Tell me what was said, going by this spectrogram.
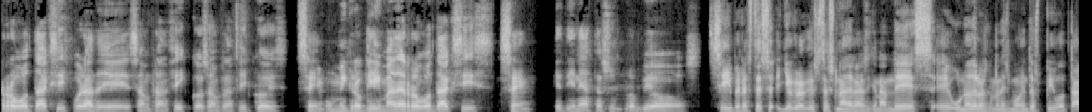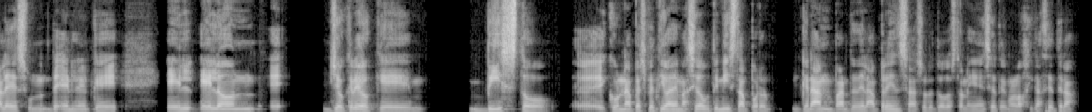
robotaxis fuera de San Francisco. San Francisco es un microclima de robotaxis. Que tiene hasta sus propios. Sí, pero este yo creo que esto es una de las grandes, eh, uno de los grandes momentos pivotales en el que el Elon, eh, yo creo que visto eh, con una perspectiva demasiado optimista por gran parte de la prensa, sobre todo estadounidense, tecnológica, etcétera,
